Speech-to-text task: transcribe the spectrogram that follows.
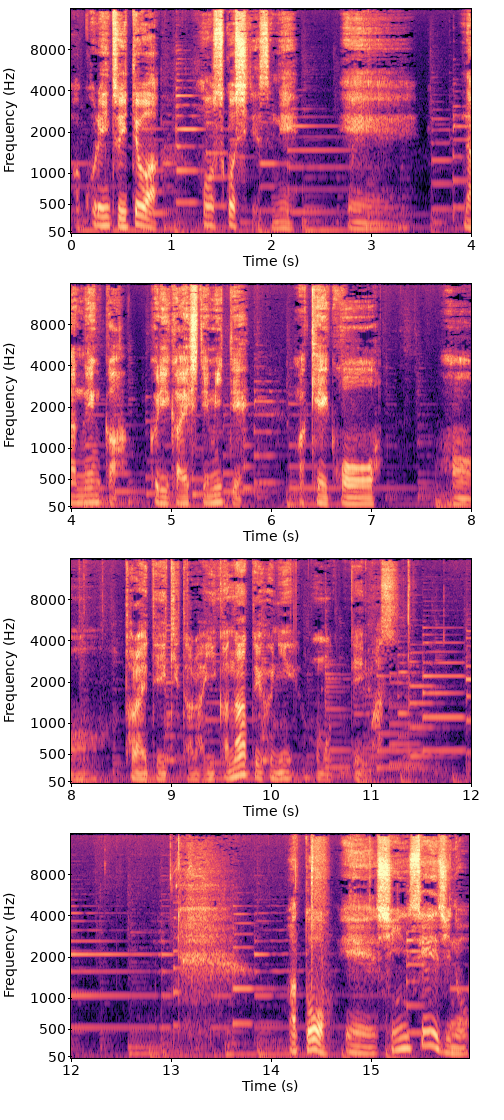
まあ、これについてはもう少しですね、えー、何年か繰り返してみて、まあ、傾向を捉えていけたらいいかなというふうに思っています。あと、えー、新生児の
